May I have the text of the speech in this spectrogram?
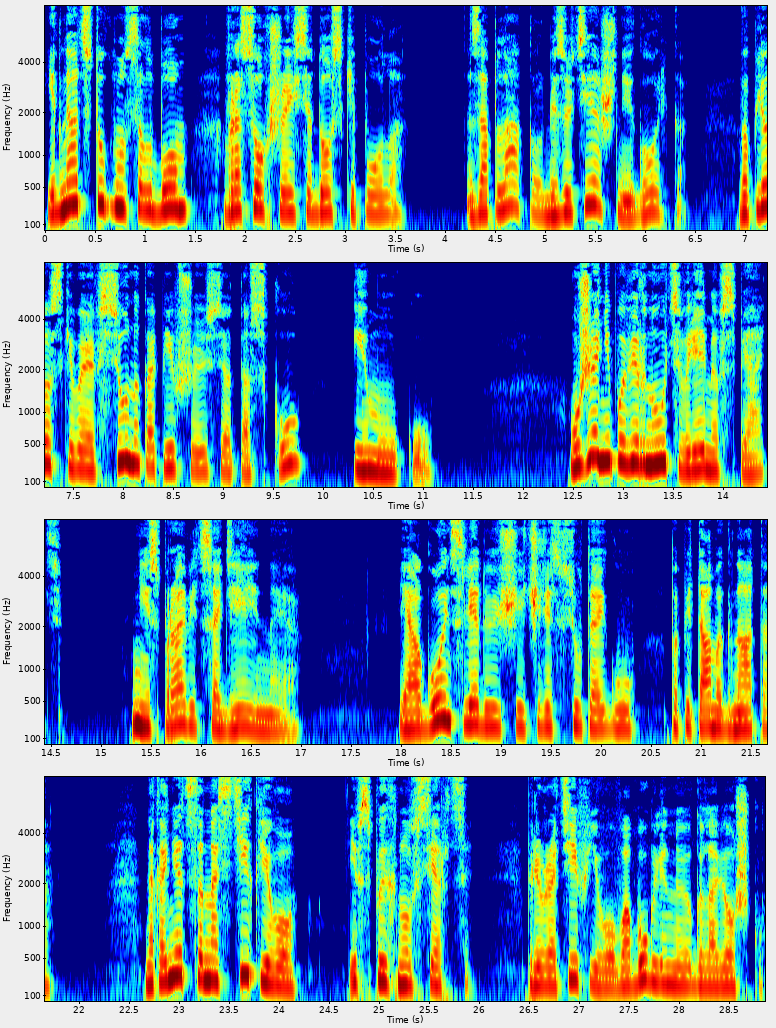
Игнат стукнулся лбом в рассохшиеся доски пола. Заплакал безутешно и горько, выплескивая всю накопившуюся тоску и муку. Уже не повернуть время вспять, не исправить содеянное. И огонь, следующий через всю тайгу по пятам Игната, наконец-то настиг его и вспыхнул в сердце, превратив его в обугленную головешку.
